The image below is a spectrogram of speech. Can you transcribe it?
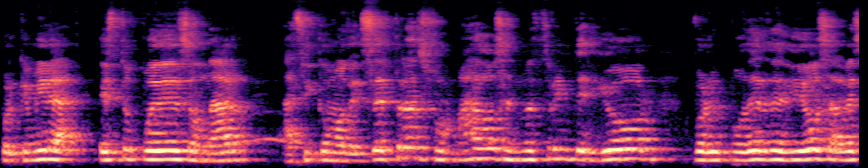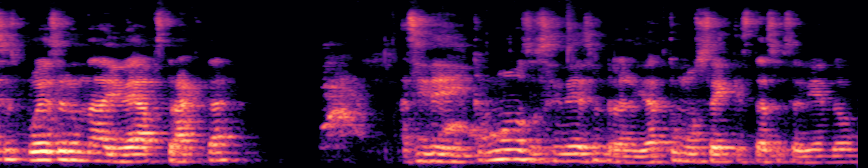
Porque mira, esto puede sonar así como de ser transformados en nuestro interior por el poder de Dios. A veces puede ser una idea abstracta. Así de, ¿cómo sucede eso en realidad? ¿Cómo sé que está sucediendo?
